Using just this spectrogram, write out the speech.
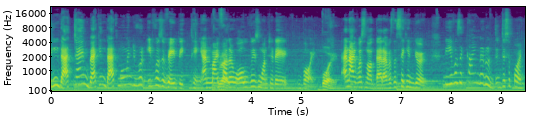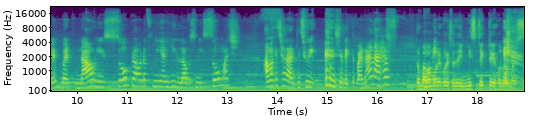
in that time time back in that moment it was a very big thing and my father always wanted a boy boy and i was not that i was the second girl he was a kind d- disappointed but now he's so proud of me and he loves me so much আমাকে ছাড়া আর কিছুই সে দেখতে পারে না and i have তো বাবা মনে করেছে যে এই মিস্টেকটাই হলো আমার can-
